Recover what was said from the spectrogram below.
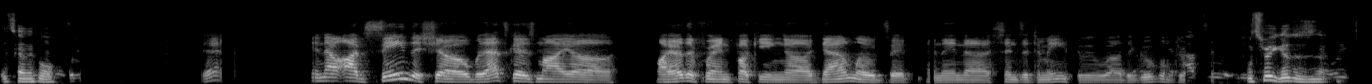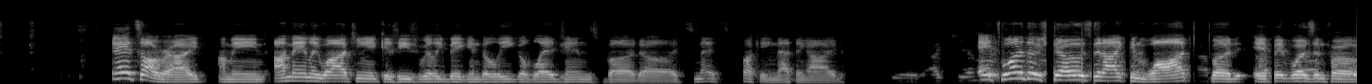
It's kind of cool. Yeah. And now I've seen the show, but that's because my uh my other friend fucking uh downloads it and then uh sends it to me through uh, the Google Drive. It's pretty good, isn't it? It's all right. I mean, I'm mainly watching it because he's really big into League of Legends, but uh it's it's fucking nothing I'd. It's one of those shows that I can watch, but if it wasn't for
